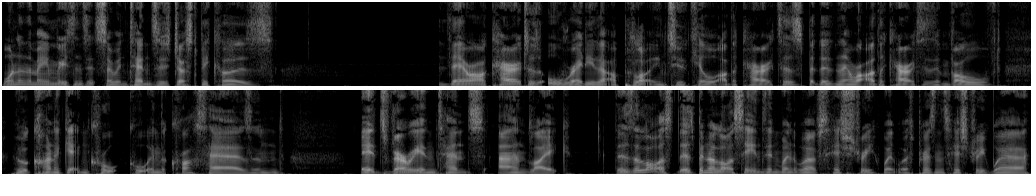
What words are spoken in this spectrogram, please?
one of the main reasons it's so intense is just because there are characters already that are plotting to kill other characters, but then there are other characters involved who are kind of getting caught, caught in the crosshairs, and it's very intense. And like there's a lot of there's been a lot of scenes in Wentworth's history, Wentworth Prison's history, where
